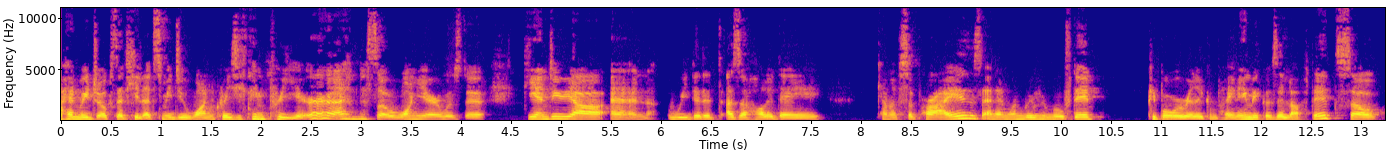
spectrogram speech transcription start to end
Henry jokes that he lets me do one crazy thing per year, and so one year was the Gianduja, and we did it as a holiday kind of surprise. And then when we removed it, people were really complaining because they loved it. So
